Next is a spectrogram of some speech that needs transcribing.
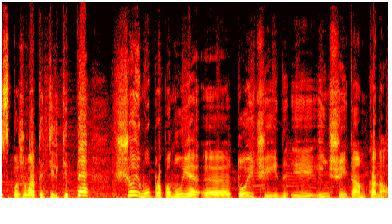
споживати тільки те, що йому пропонує е, той чи інший там канал.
